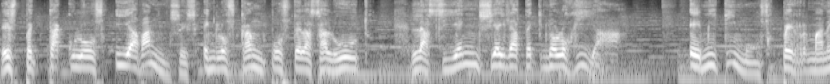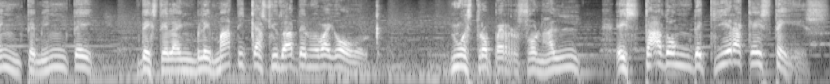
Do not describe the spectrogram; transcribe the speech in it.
espectáculos y avances en los campos de la salud, la ciencia y la tecnología emitimos permanentemente desde la emblemática ciudad de Nueva York. Nuestro personal está donde quiera que estés.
